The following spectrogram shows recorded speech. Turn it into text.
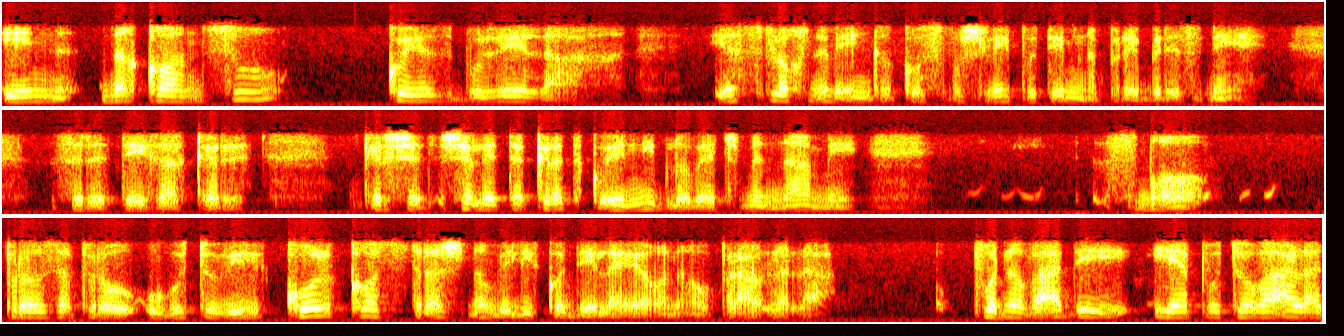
In na koncu, ko je zbolela, jaz sploh ne vem, kako smo šli potem naprej brez nje zaradi tega, ker, ker še, šele takrat, ko je ni bilo več med nami, smo pravzaprav ugotovili, koliko strašno veliko dela je ona upravljala. Ponovadi je potovala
